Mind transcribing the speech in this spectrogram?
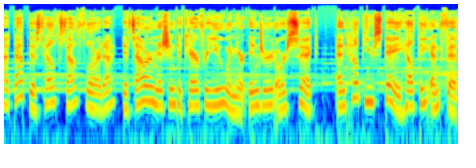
At Baptist Health South Florida, it's our mission to care for you when you're injured or sick and help you stay healthy and fit.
